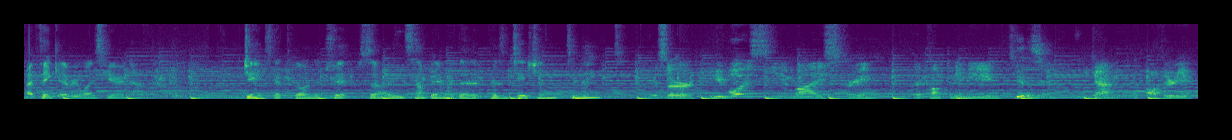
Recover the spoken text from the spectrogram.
I think everyone's here now. James got to go on the trip, so he's helping with the presentation tonight. Yes, sir. Can you boys see my screen? The company meeting? Yes. You can? All three of you?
